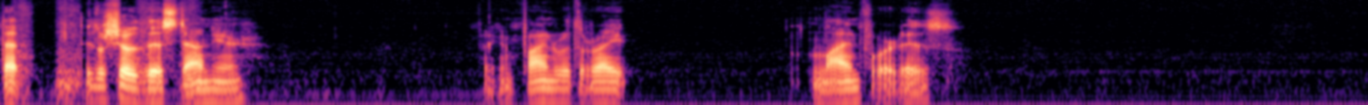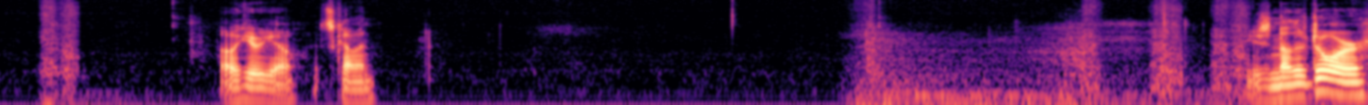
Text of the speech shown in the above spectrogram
that it'll show this down here. If I can find what the right line for it is. Oh here we go. It's coming. Here's another door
